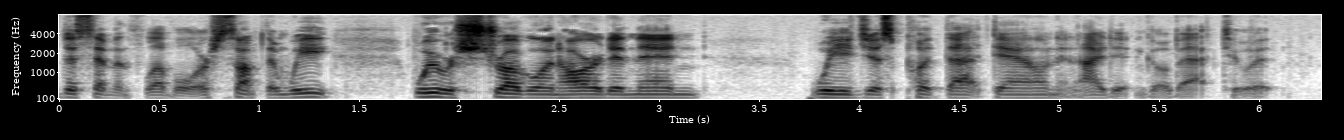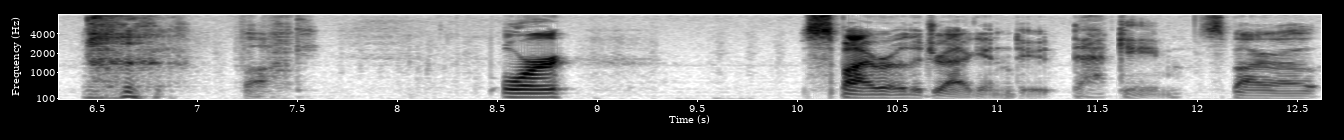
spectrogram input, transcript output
the seventh level or something. We we were struggling hard, and then we just put that down, and I didn't go back to it. fuck. Or Spyro the Dragon, dude. That game. Spyro.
